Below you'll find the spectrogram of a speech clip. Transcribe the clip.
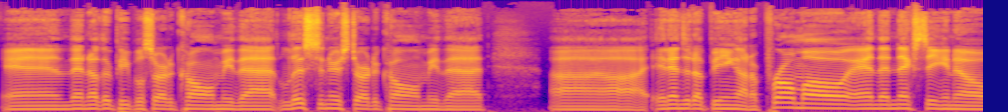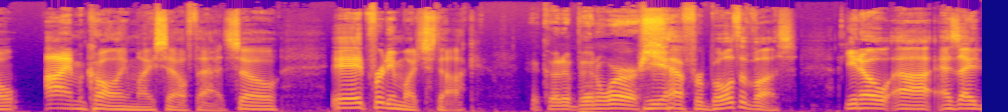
and then other people started calling me that. Listeners started calling me that. Uh, it ended up being on a promo, and then next thing you know, I'm calling myself that. So it pretty much stuck. It could have been worse. Yeah, for both of us. You know, uh, as I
